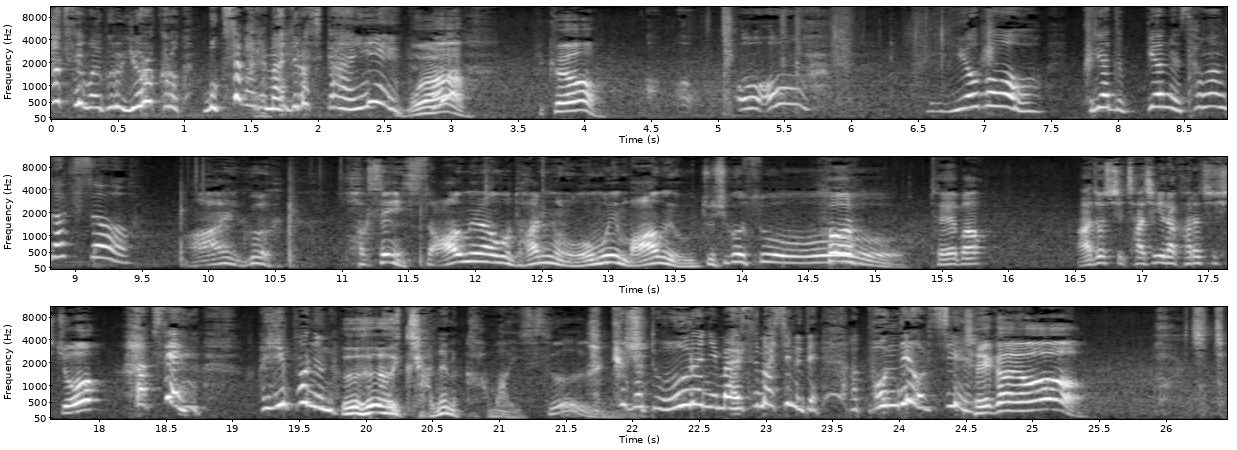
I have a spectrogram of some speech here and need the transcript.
학생 얼굴을 요렇게 목사발을 만들었을까이? 뭐야? 비켜요. 어, 어. 여보, 그래도 뼈는 성한갑소. 아이, 그, 학생이 싸움이나고 다니면 어머니 마음이 어쩌시겠어. 헐, 대박. 아저씨 자식이나 가르치시죠? 학생, 이분은 어, 자네는 가만히 있어. 그래도 어른이 말씀하시는데 본데 없이. 제가요. 하, 진짜.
